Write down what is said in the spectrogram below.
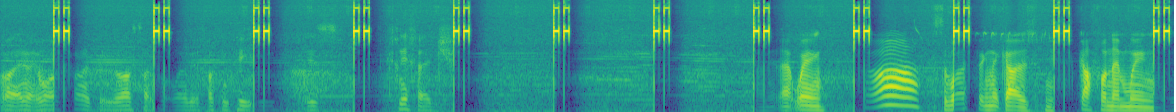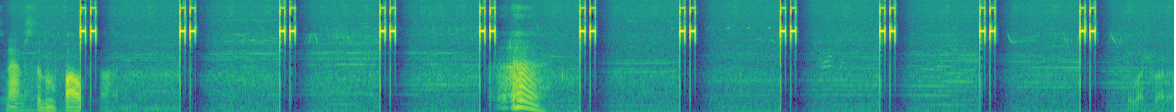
Right, anyway, what I was trying to do the last time, what I want to get fucking peaty, is knife edge. That wing. Ah, it's the worst thing that goes. You scuff on them wings, snaps the bolts up. Too much rudder.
